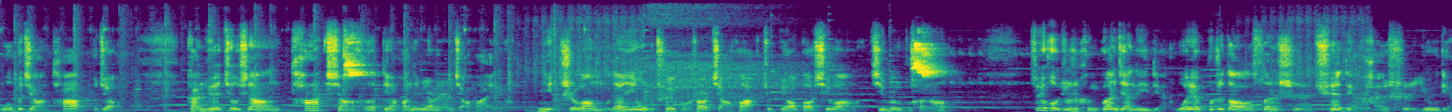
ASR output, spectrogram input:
我不讲它不叫，感觉就像它想和电话那边的人讲话一样。你指望牡丹鹦鹉吹口哨讲话，就不要抱希望了，基本不可能。最后就是很关键的一点，我也不知道算是缺点还是优点。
